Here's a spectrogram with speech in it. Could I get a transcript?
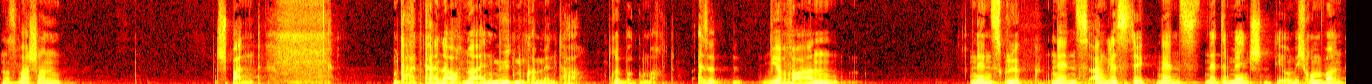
das war schon spannend. Und da hat keiner auch nur einen müden Kommentar drüber gemacht. Also wir waren, nenn's Glück, nenn's Anglistik, nenn's nette Menschen, die um mich rum waren.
